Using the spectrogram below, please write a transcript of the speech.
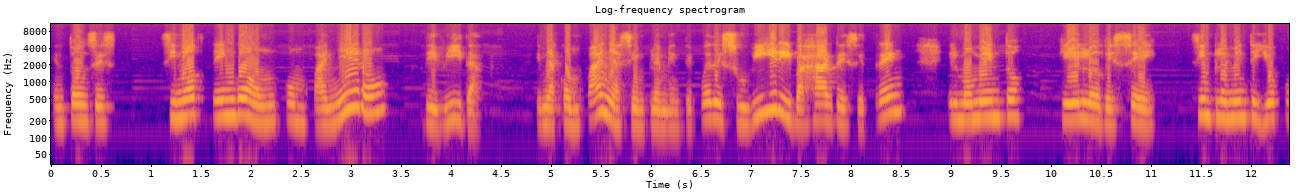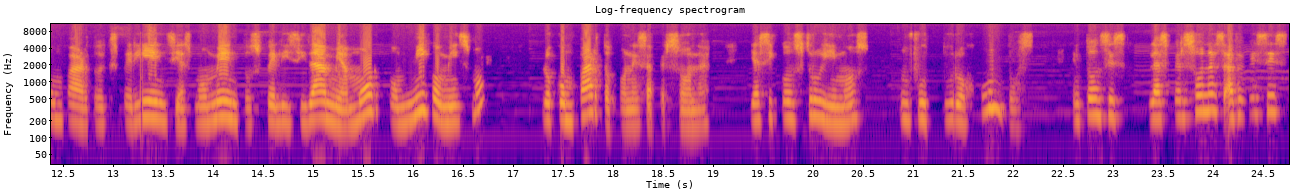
Entonces, si no tengo a un compañero de vida que me acompaña simplemente, puede subir y bajar de ese tren el momento que lo desee. Simplemente yo comparto experiencias, momentos, felicidad, mi amor conmigo mismo lo comparto con esa persona y así construimos un futuro juntos. Entonces, las personas a veces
